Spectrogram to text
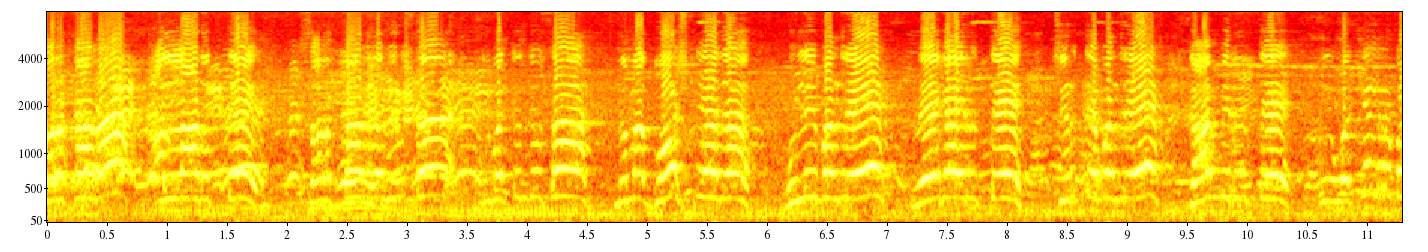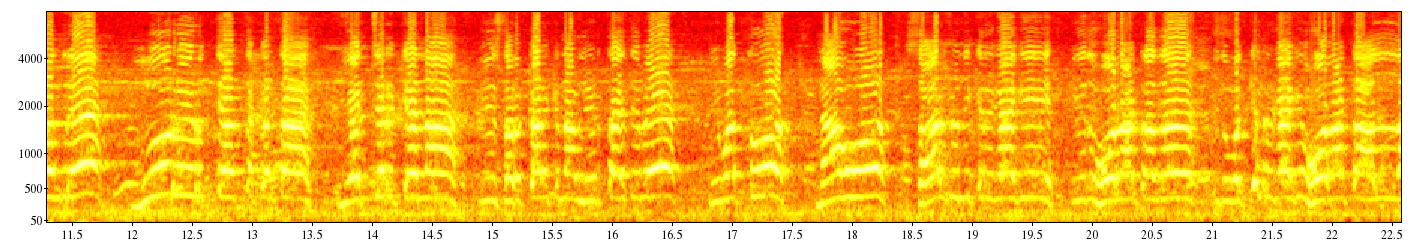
ಸರ್ಕಾರ ಅಲ್ಲಾಡುತ್ತೆ. ಸರ್ಕಾರದ ವಿರುದ್ಧ ಇವತ್ತಿನ ದಿವಸ ನಮ್ಮ ಘೋಷಣೆ ಅದ ಹುಲಿ ಬಂದ್ರೆ ವೇಗ ಇರುತ್ತೆ, ಚಿರತೆ ಬಂದ್ರೆ ಗಾಂಭೀರ್ಯ ಇರುತ್ತೆ. ಈ ವಕೀಲರು ಬಂದ್ರೆ ಮೂರು ಇರುತ್ತೆ ಅಂತಕ್ಕಂಥ ಎಚ್ಚರಿಕೆಯನ್ನ ಈ ಸರ್ಕಾರಕ್ಕೆ ನಾವು ನೀಡ್ತಾ ಇದ್ದೇವೆ. ಇವತ್ತು ನಾವು ಸಾರ್ವಜನಿಕರಿಗಾಗಿ ಇದು ಹೋರಾಟ ಅದ ಇದು ವಕೀಲರಿಗಾಗಿ ಹೋರಾಟ ಅಲ್ಲ.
